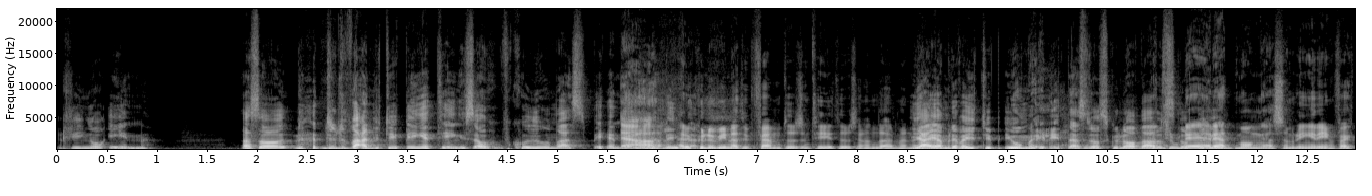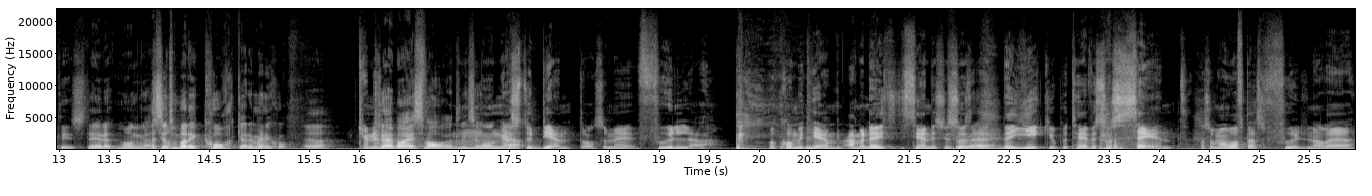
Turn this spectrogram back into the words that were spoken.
ringer in? Alltså, du du vann ju typ ingenting, så 700 spänn Ja. eller Ja, något du liknande. kunde vinna typ 5000, 10 000 eller där men... eh, Ja, ja, men det var ju typ omöjligt. Alltså, då skulle du ha Jag världens tror det är lotteri. rätt många som ringer in faktiskt. Det är rätt många Alltså som... jag tror bara det är korkade människor. Ja. Kan tror du jag bara är svaret liksom. många Ja. studenter som är fulla och kommit hem. Ja men det kändes ju så, Tror du det? det gick ju på tv så sent. Alltså man var oftast full när, det,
